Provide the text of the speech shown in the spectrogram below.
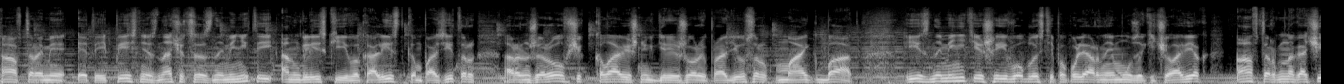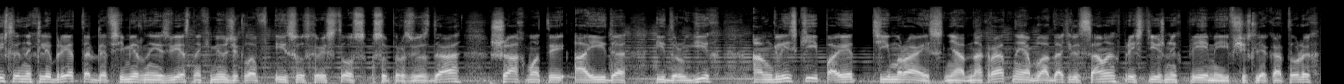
Авторами этой песни значится знаменитый английский вокалист, композитор, аранжировщик, клавишник, дирижер и продюсер Майк Бат и знаменитейший в области популярной музыки человек, автор многочисленных либретто для всемирно известных мюзиклов «Иисус Христос. Суперзвезда», «Шахматы», «Аида» и других, английский поэт Тим Райс, неоднократный обладатель самых престижных премий, в числе которых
